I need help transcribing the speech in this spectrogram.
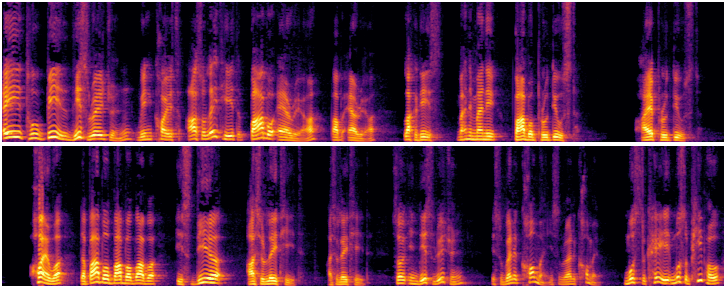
A to B, this region, we call it isolated bubble area, bubble area, like this, many, many bubble produced, I produced. However, the bubble, bubble, bubble is still isolated, isolated. So in this region, it's very common, it's very common. Most case, most people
